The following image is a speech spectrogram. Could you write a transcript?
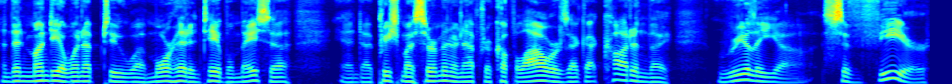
And then Monday, I went up to uh, Moorhead and Table Mesa and I preached my sermon. And after a couple hours, I got caught in the really severe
